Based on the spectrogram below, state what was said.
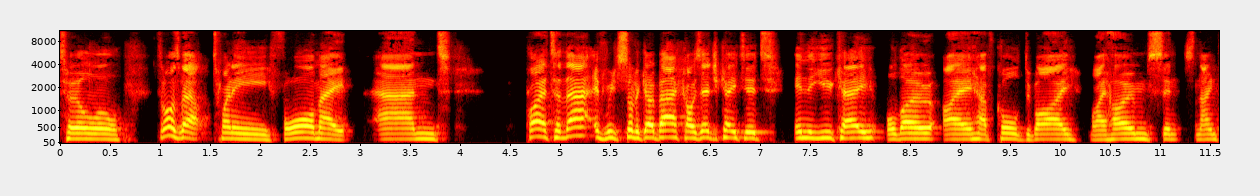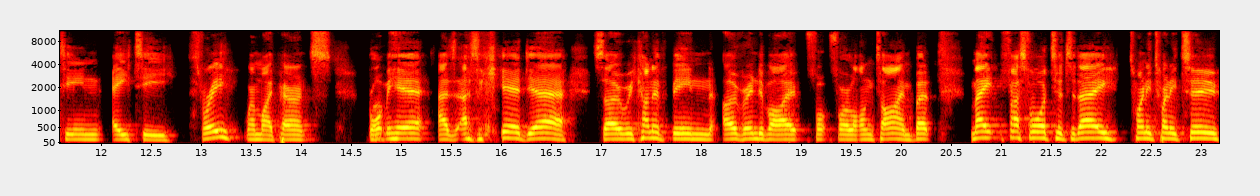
till, till I was about 24, mate. And prior to that, if we sort of go back, I was educated in the UK, although I have called Dubai my home since 1983 when my parents brought me here as, as a kid. Yeah. So we kind of been over in Dubai for, for a long time. But mate, fast forward to today, 2022,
